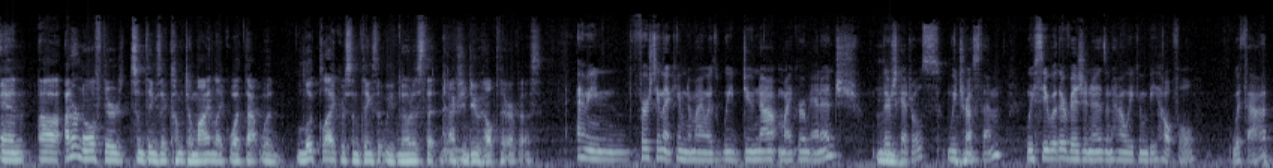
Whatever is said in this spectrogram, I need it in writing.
And uh, I don't know if there's some things that come to mind, like what that would look like, or some things that we've noticed that actually do help therapists. I mean, first thing that came to mind was we do not micromanage their schedules. We trust them. We see what their vision is and how we can be helpful with that.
